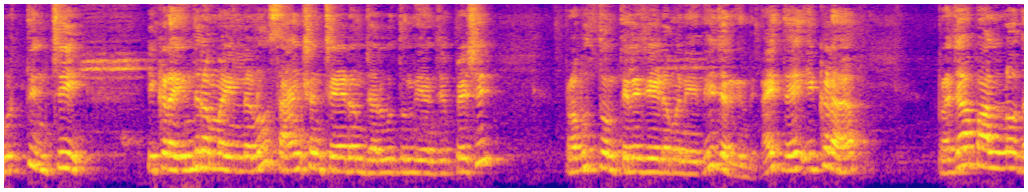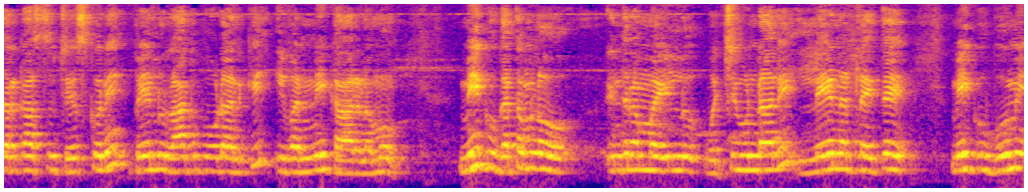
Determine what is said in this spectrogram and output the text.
గుర్తించి ఇక్కడ ఇందిరమ్మ ఇళ్ళను శాంక్షన్ చేయడం జరుగుతుంది అని చెప్పేసి ప్రభుత్వం తెలియజేయడం అనేది జరిగింది. అయితే ఇక్కడ ప్రజాపాలనలో దరఖాస్తు చేసుకొని పేర్లు రాకపోవడానికి ఇవన్నీ కారణము. మీకు గతంలో ఇందిరమ్మ ఇల్లు వచ్చి ఉండాలి లేనట్లయితే మీకు భూమి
